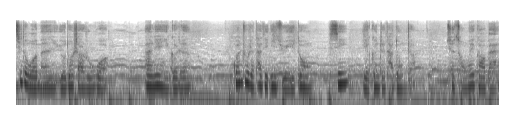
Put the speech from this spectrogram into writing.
期的我们有多少如我，暗恋一个人，关注着他的一举一动，心也跟着他动着，却从未告白，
